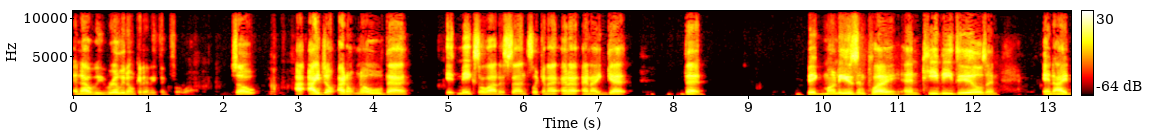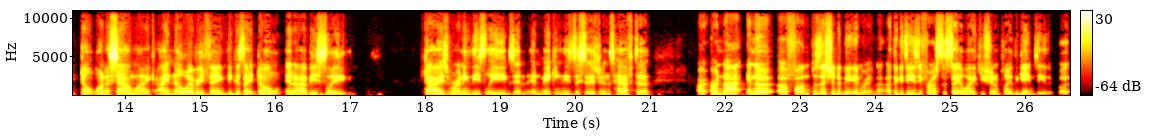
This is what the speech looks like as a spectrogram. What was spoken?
and now we really don't get anything for a while. So I, I don't I don't know that it makes a lot of sense. Like, and I and I, and I get that big money is in play and TV deals and and I don't want to sound like I know everything because I don't. And obviously, guys running these leagues and, and making these decisions have to are, are not in a, a fun position to be in right now. I think it's easy for us to say like you shouldn't play the games either, but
